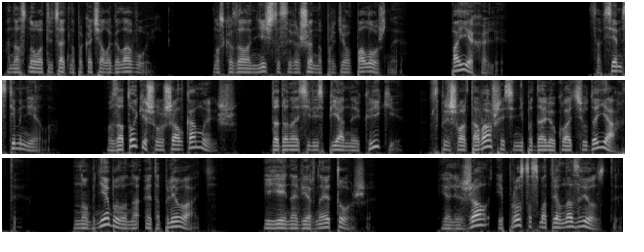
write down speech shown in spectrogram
Она снова отрицательно покачала головой, но сказала нечто совершенно противоположное. Поехали. Совсем стемнело. В затоке шуршал камыш, да доносились пьяные крики с пришвартовавшейся неподалеку отсюда яхты. Но мне было на это плевать. И ей, наверное, тоже. Я лежал и просто смотрел на звезды.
